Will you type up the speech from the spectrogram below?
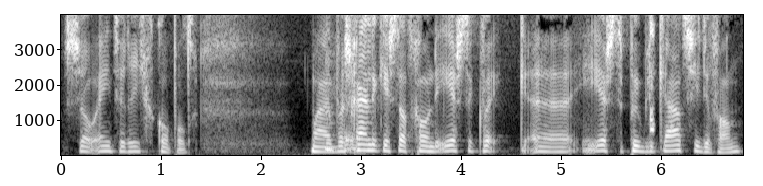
zo 1, 2, 3 gekoppeld. Maar waarschijnlijk is dat gewoon de eerste, eerste publicatie ervan.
